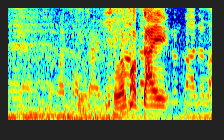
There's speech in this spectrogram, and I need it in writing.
เออวันปลอบใจเดี๋ยววันปลอบใจน้ำตาจะไหล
